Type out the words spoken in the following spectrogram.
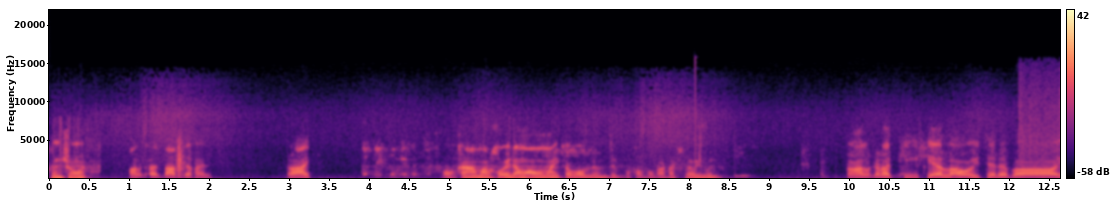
কোন সময় অলকাজ বাপ দেখাইল রাইট ওকা আমার কইরাম আমার মাইকা প্রবলেম দে বোকা বোকাটা খেলা হইব কালকাটা কি খেলা হইছে রে ভাই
